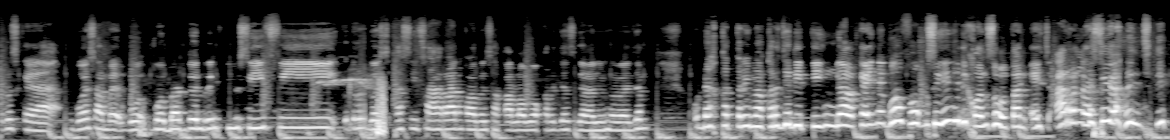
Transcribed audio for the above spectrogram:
Terus kayak gue sampai gue gue bantuin review CV terus gue kasih saran kalau misalkan lo mau kerja segala macam udah keterima kerja ditinggal. Kayaknya gue fungsinya jadi konsultan HR nggak sih anjing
